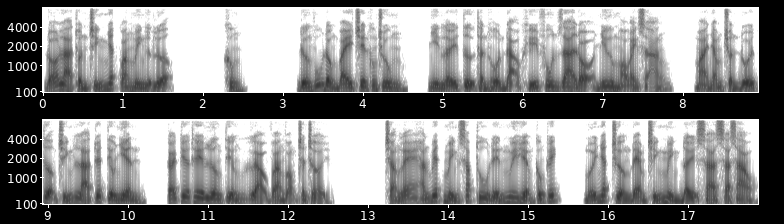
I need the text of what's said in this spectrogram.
Đó là thuần chính nhất quang minh lực lượng. Không. Đường Vũ Đồng bay trên không trung, nhìn lấy tử thần hồn đạo khí phun ra đỏ như máu ánh sáng, mà nhắm chuẩn đối tượng chính là Tuyết Tiêu Nhiên, cái kia thê lương tiếng gào vang vọng chân trời. Chẳng lẽ hắn biết mình sắp thu đến nguy hiểm công kích, mới nhất trưởng đem chính mình đẩy xa xa sao?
